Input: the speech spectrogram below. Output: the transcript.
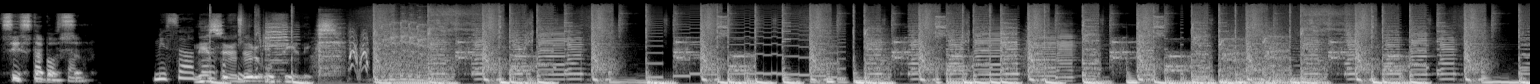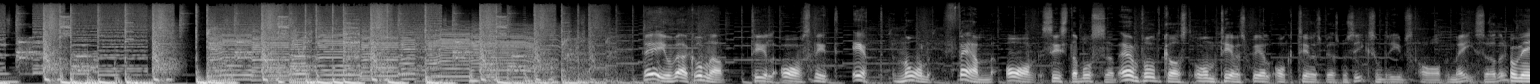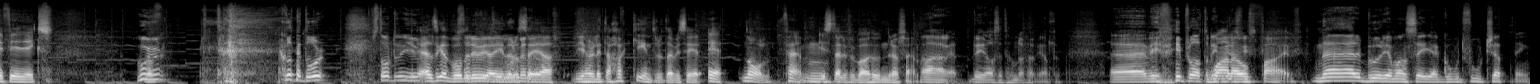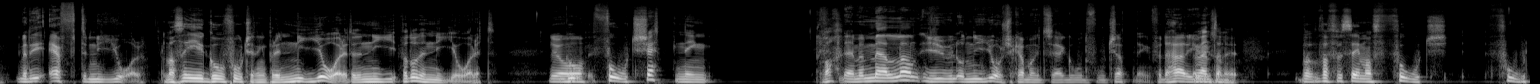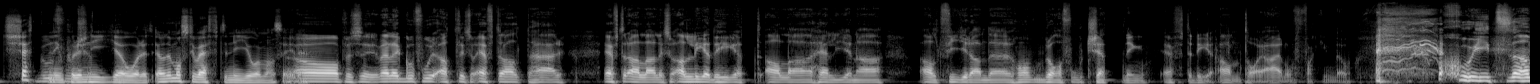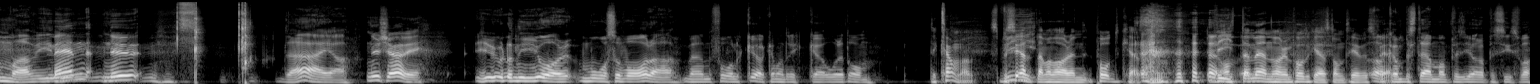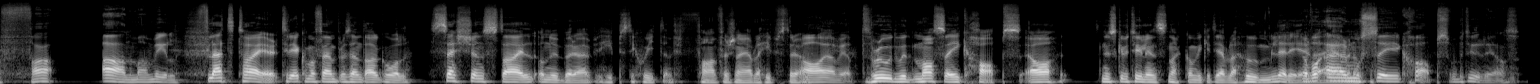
Sista bossen. Med Söder, Med och Söder Felix. och Felix. Hej och välkomna till avsnitt 105 av Sista Bossen. En podcast om tv-spel och tv-spelsmusik som drivs av mig, Söder. Och mig Felix. God jul! Gott nytt år! Startade jul. Jag älskar att både du och jag gillar att säga, vi har lite hackig intro där vi säger 105 Mm. istället för bara 105. Ja, jag vet. Det är avsnitt 105 egentligen. Eh, vi, vi pratade inledningsvis. 105. När börjar man säga god fortsättning? Men det är efter nyår. Man säger ju god fortsättning på det nya året, och det ny, vadå det nya året? Ja. God fortsättning, va? Nej men mellan jul och nyår så kan man ju inte säga god fortsättning. För det här är ju Vänta liksom... nu, Va- varför säger man forts, fortsättning God på det nya året? Ja det måste ju vara efter nyår man säger det. Ja precis, eller gå for, att liksom efter allt det här, efter alla liksom, all ledighet, alla helgerna, allt firande, ha en bra fortsättning efter det antar jag, I don't fucking know. Skitsamma. Vi, Men nu, Där ja. nu kör vi! Jul och nyår må så vara, men folköl kan man dricka året om. Det kan man, speciellt Vi- när man har en podcast. Vita män har en podcast om Man tv-spel. kan bestämma och göra precis vad fan man vill. Flat Tire, 3,5% alkohol, Session Style och nu börjar hipster-skiten. Fan för såna jävla hipsteröl. Ja, jag vet. Brewed with Mosaic Hops. Ja, nu ska vi tydligen snacka om vilket jävla humle det är. Ja, vad är mosaic hops? Vad betyder det ens?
